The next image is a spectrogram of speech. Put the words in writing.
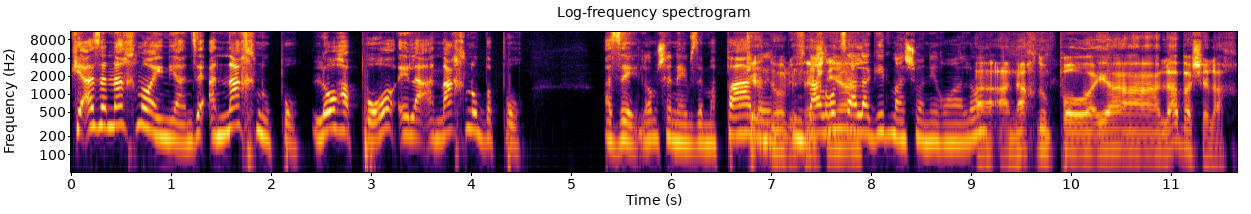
כי אז אנחנו העניין, זה אנחנו פה, לא הפה, אלא אנחנו בפה. אז זה, לא משנה אם זה מפה, כן, לא, נו, לפני ענבל שנייה. רוצה להגיד משהו, אני רואה, לא? אנחנו פה היה לבה שלך,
